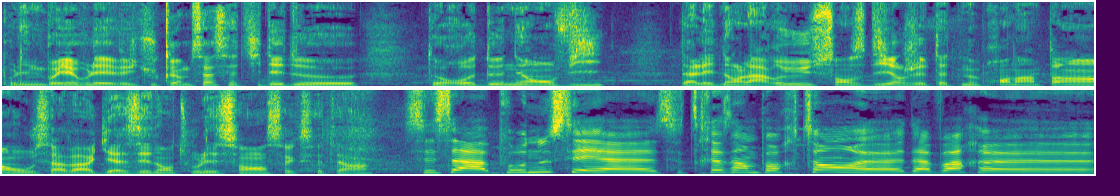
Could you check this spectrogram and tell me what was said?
Pauline Boyer, vous l'avez vécu comme ça, cette idée de, de redonner envie d'aller dans la rue sans se dire je vais peut-être me prendre un pain ou ça va gazer dans tous les sens, etc. C'est ça. Pour nous, c'est euh, très important euh, d'avoir euh,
